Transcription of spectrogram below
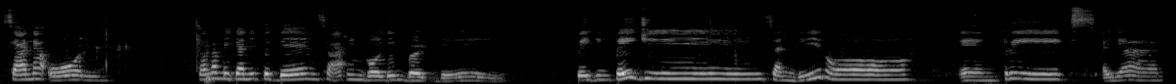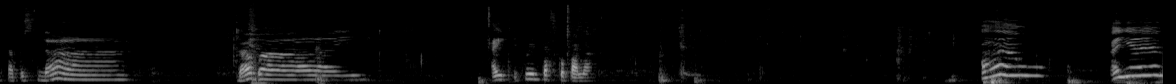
Sana all. Sana may ganito din sa aking golden birthday. Paging paging, sandiro, and tricks. Ayan, tapos na. Bye-bye. Ay, ikwintas ko pala. Aw! Ayan.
